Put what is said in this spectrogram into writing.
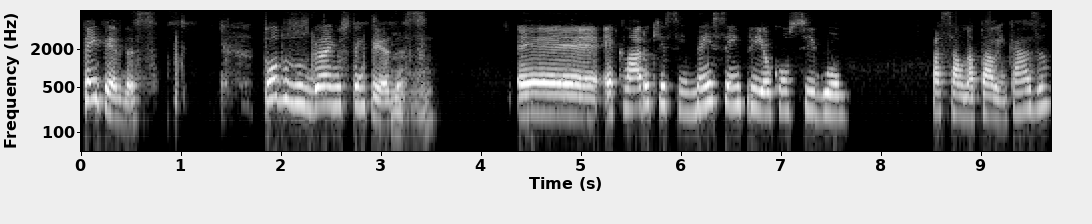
Tem perdas. Todos os ganhos têm perdas. Uhum. É, é claro que assim, nem sempre eu consigo passar o Natal em casa,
